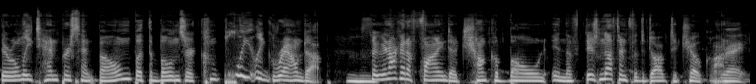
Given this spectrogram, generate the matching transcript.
They're only 10% bone, but the bones are completely ground up. Mm-hmm. So you're not going to find a chunk of bone in the there's nothing for the dog to choke on. Right.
